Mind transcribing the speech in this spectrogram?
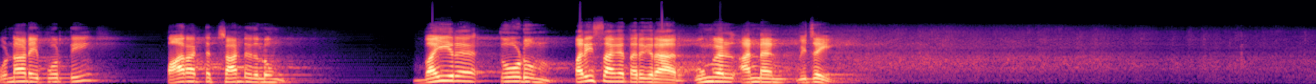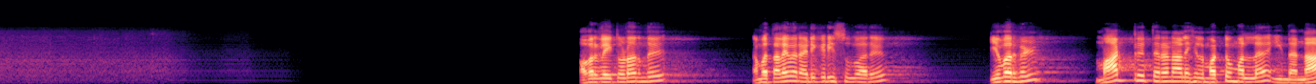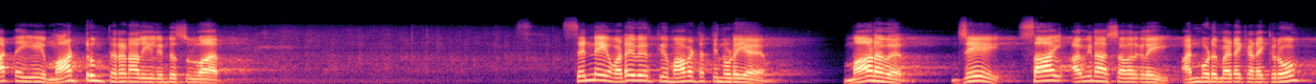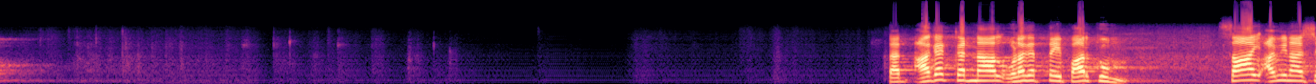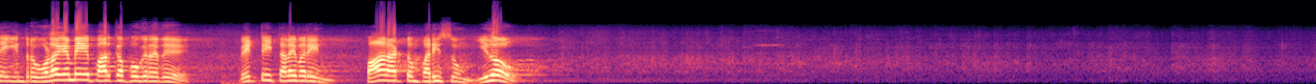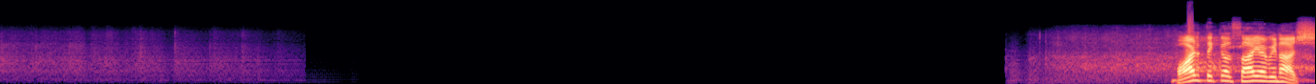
பொன்னாடை போர்த்தி பாராட்டு சான்றிதழும் வைர தோடும் பரிசாக தருகிறார் உங்கள் அண்ணன் விஜய். அவர்களை தொடர்ந்து நம்ம தலைவர் அடிக்கடி சொல்வாரு இவர்கள் மாற்றுத்திறனாளிகள் மட்டுமல்ல இந்த நாட்டையே மாற்றும் திறனாளிகள் என்று சொல்வார். சென்னை வடமேற்கு மாவட்டத்தினுடைய மாணவர் ஜே சாய் அவினாஷ் அவர்களை அன்போடு மேடை கிடைக்கிறோம் தன் அகக்கண்ணால் உலகத்தை பார்க்கும் சாய் அவினாஷை இன்று உலகமே பார்க்க போகிறது. வெற்றி தலைவரின் பாராட்டும் பரிசும் இதோ. வாழ்த்துக்கள் சாய் அவினாஷ்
